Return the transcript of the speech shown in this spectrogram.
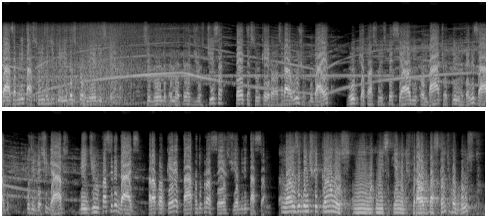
das habilitações adquiridas por meio do esquema. Segundo o promotor de justiça Peterson Queiroz Araújo, do GAECO, Grupo de Atuação Especial no Combate ao Crime Organizado, os investigados vendiam facilidades para qualquer etapa do processo de habilitação. Nós identificamos um, um esquema de fraude bastante robusto,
